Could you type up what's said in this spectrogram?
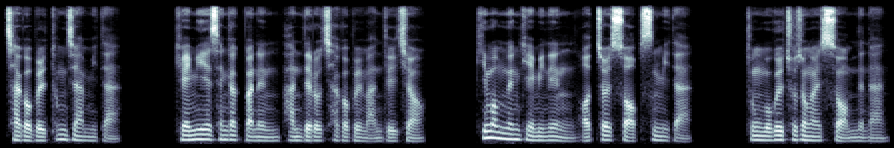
작업을 통제합니다. 개미의 생각과는 반대로 작업을 만들죠. 힘없는 개미는 어쩔 수 없습니다. 종목을 조정할 수 없는 한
